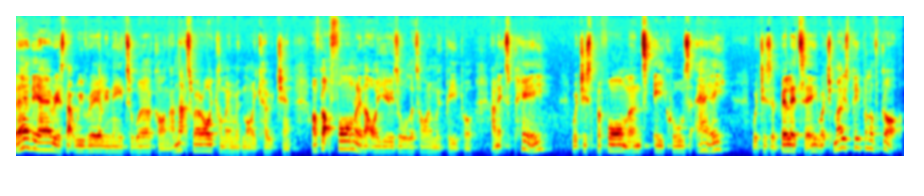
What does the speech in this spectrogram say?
They're the areas that we really need to work on and that's where I come in with my coaching. I've got a formula that I use all the time with people and it's P, which is performance, equals A, which is ability, which most people have got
